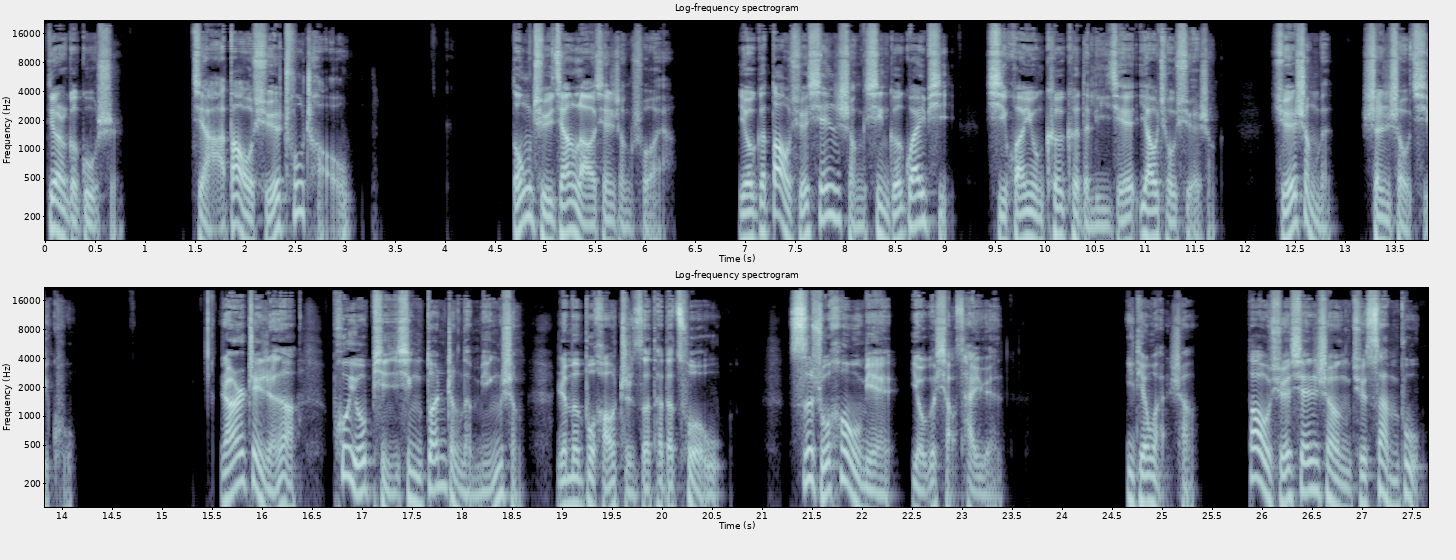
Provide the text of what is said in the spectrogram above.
第二个故事，假道学出丑。董曲江老先生说呀，有个道学先生性格乖僻，喜欢用苛刻的礼节要求学生，学生们深受其苦。然而这人啊，颇有品性端正的名声，人们不好指责他的错误。私塾后面有个小菜园。一天晚上，道学先生去散步。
